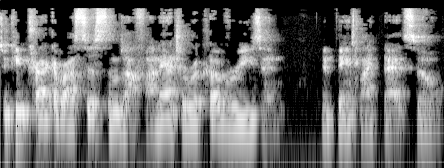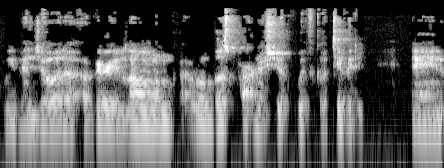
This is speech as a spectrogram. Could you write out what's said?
to keep track of our systems, our financial recoveries, and and things like that. So we've enjoyed a, a very long, uh, robust partnership with Cotiviti. And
